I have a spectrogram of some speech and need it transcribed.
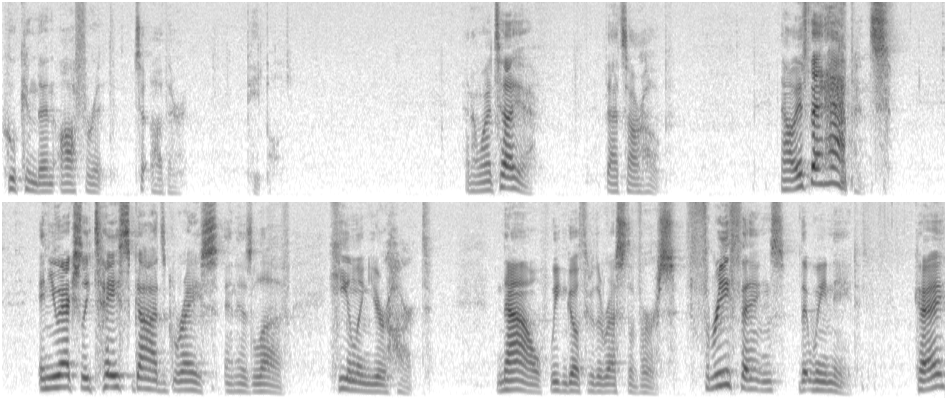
who can then offer it to other people. And I want to tell you, that's our hope. Now, if that happens, and you actually taste God's grace and His love healing your heart, now we can go through the rest of the verse. Three things that we need, okay?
